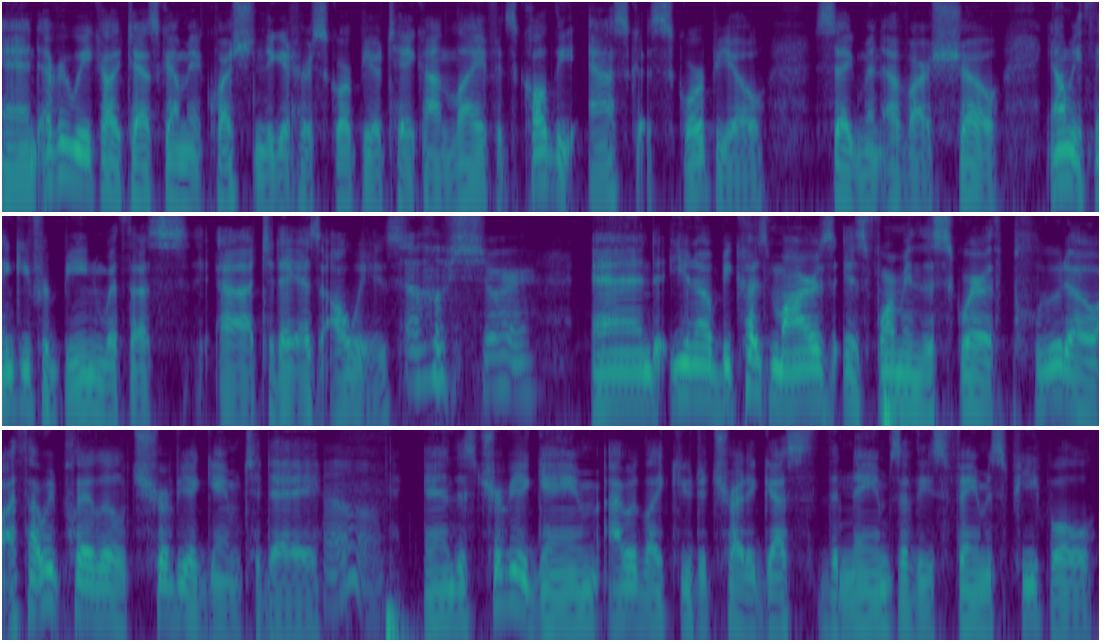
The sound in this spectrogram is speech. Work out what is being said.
And every week I like to ask Almie a question to get her Scorpio take on life. It's called the Ask a Scorpio segment of our show. Almie, thank you for being with us uh, today, as always. Oh sure. And, you know, because Mars is forming the square with Pluto, I thought we'd play a little trivia game today. Oh. And this trivia game, I would like you to try to guess the names of these famous people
